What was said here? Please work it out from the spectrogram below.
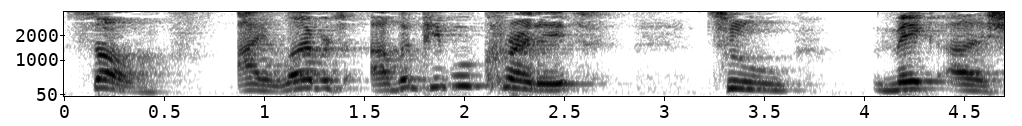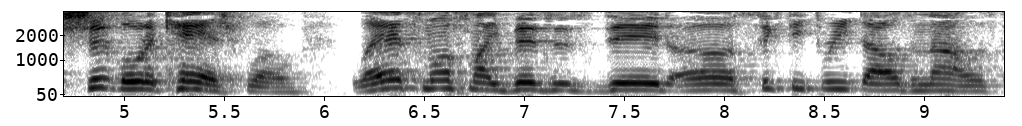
So I leverage other people's credit to make a shitload of cash flow. Last month, my business did uh, $63,000,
